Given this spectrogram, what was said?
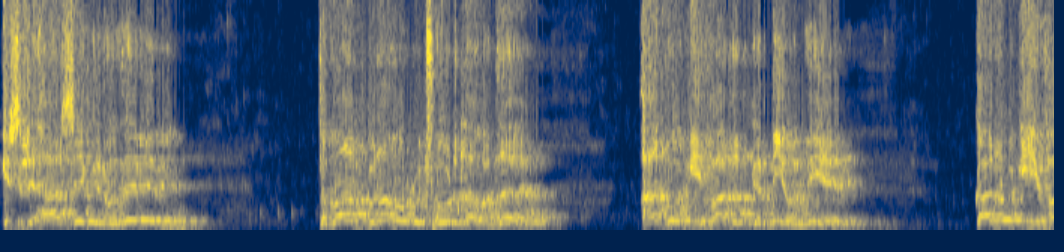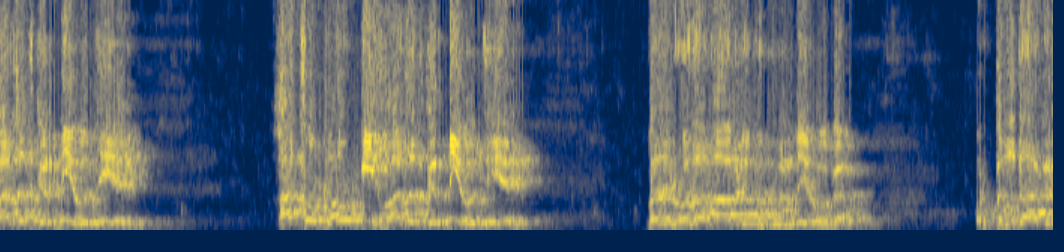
اس لحاظ سے کہ روزے میں بھی تمام گناہوں کو چھوڑنا ہوتا ہے۔ آنکھوں کی حفاظت کرنی ہوتی ہے، کانوں کی حفاظت کرنی ہوتی ہے۔ ہاتھوں پاؤں کی حفاظت کرنی ہوتی ہے، مگر روزہ قابل قبول نہیں ہوگا۔ اور بندہ اگر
